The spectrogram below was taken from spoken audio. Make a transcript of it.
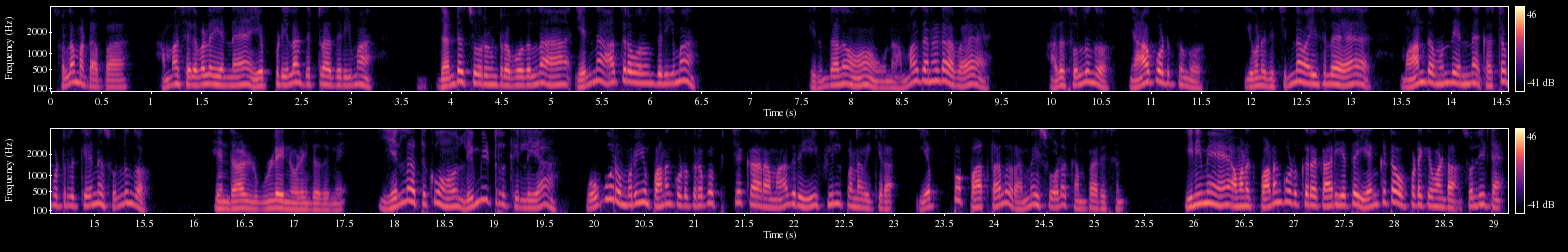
சொல்ல மாட்டாப்பா. அம்மா சில வேளை என்ன எப்படிலாம் திட்டுறா தெரியுமா? தண்டச்சோறுன்ற போதெல்லாம் என்ன ஆத்திரம் வரும் தெரியுமா? இருந்தாலும் உன் அம்மா தானடா அவ. அதை சொல்லுங்க ஞாபகப்படுத்துங்க. இவனுக்கு சின்ன வயசில் மாந்தம் வந்து என்ன கஷ்டப்பட்டிருக்கேன்னு சொல்லுங்க. என்றாள் உள்ளே நுழைந்ததுமே. எல்லாத்துக்கும் லிமிட் இருக்கு இல்லையா? ஒவ்வொரு முறையும் பணம் கொடுக்குறப்ப பிச்சைக்கார மாதிரி ஃபீல் பண்ண வைக்கிறா. எப்போ பார்த்தாலும் ரமேஷோட கம்பேரிசன் இனிமே அவனுக்கு பணம் கொடுக்குற காரியத்தை என்கிட்ட ஒப்படைக்க வேண்டாம். சொல்லிட்டேன்.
